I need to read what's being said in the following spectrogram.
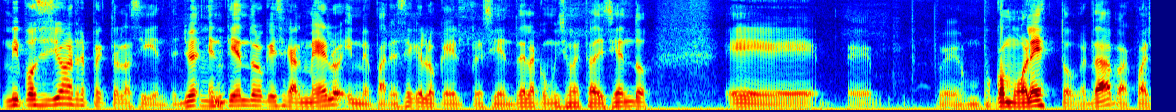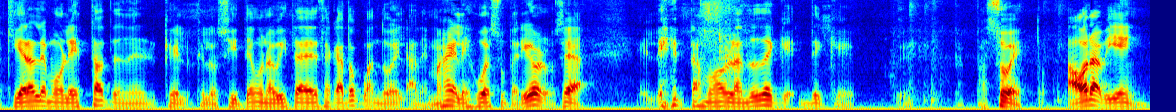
mi posición al respecto es la siguiente. Yo entiendo lo que dice Carmelo y me parece que lo que el presidente de la comisión está diciendo eh, eh, pues un poco molesto, ¿verdad? A cualquiera le molesta tener que, que lo cite en una vista de desacato cuando él, además él es juez superior. O sea, él- estamos hablando de que, de que pues, pasó esto. Ahora bien,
